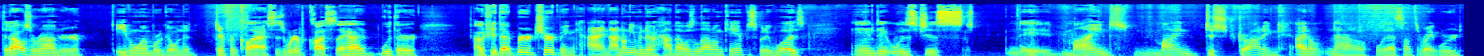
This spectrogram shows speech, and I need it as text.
that I was around her, even when we're going to different classes, whatever classes I had with her, I would hear that bird chirping, and I don't even know how that was allowed on campus, but it was, and it was just it, mind mind distraughting. I don't know. Well, that's not the right word.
